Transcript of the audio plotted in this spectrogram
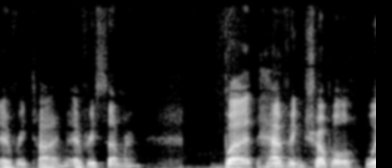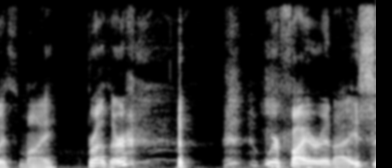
every time, every summer. But having trouble with my brother, we're fire and ice.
